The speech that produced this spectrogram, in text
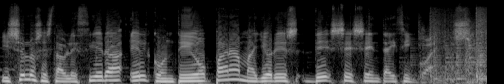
y solo se estableciera el conteo para mayores de 65 años.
